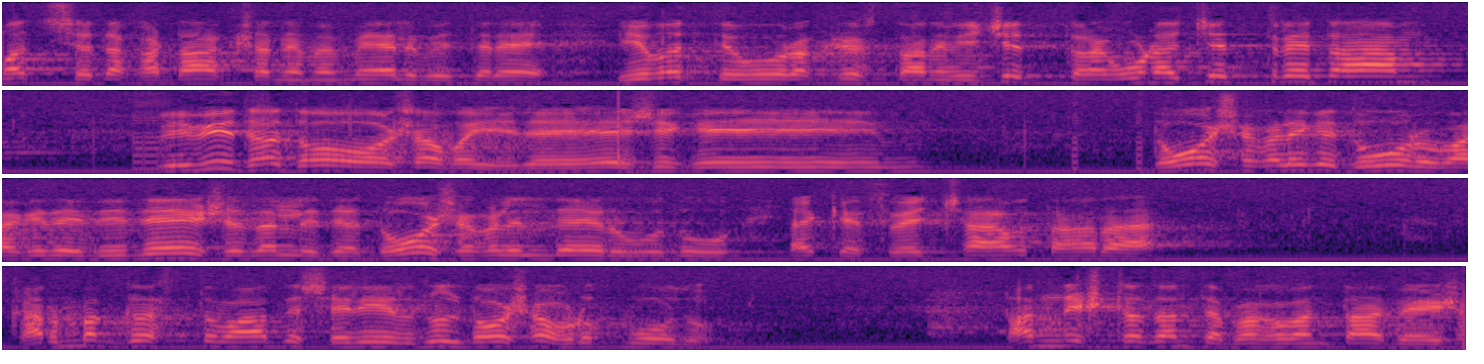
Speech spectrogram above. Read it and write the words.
ಮತ್ಸ್ಯದ ಕಟಾಕ್ಷ ನಿಮ್ಮ ಮೇಲೆ ಬಿದ್ದರೆ ಇವತ್ತಿಗೂ ರಕ್ಷಿಸ್ತಾನೆ ವಿಚಿತ್ರ ಗುಣ ಚಿತ್ರಿತ. ವಿವಿಧ ದೋಷ ವೈದೇಶಿಕೇ. ದೋಷಗಳಿಗೆ ದೂರವಾಗಿದೆ, ವಿದೇಶದಲ್ಲಿದೆ, ದೋಷಗಳಿಲ್ಲದೆ ಇರುವುದು ಯಾಕೆ? ಸ್ವೇಚ್ಛಾವತಾರ. ಕರ್ಮಗ್ರಸ್ತವಾದ ಶರೀರದಲ್ಲಿ ದೋಷ ಹುಡುಕ್ಬೋದು. ತನ್ನಿಷ್ಟದಂತೆ ಭಗವಂತ ವೇಷ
